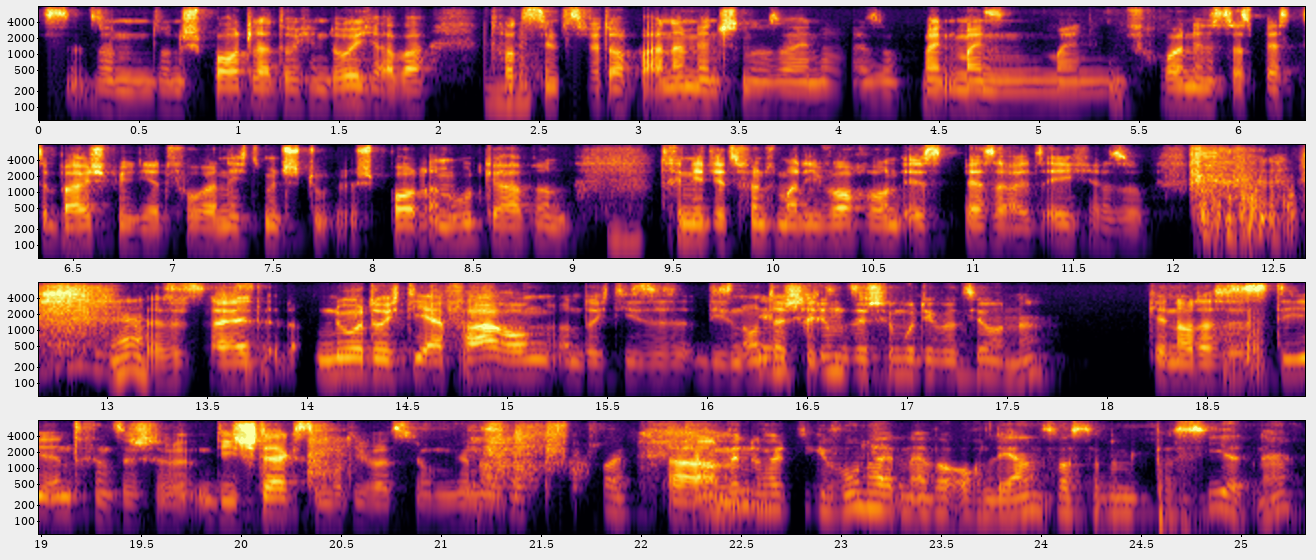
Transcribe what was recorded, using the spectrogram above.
so ein, so ein, Sportler durch und durch, aber mhm. trotzdem, es wird auch bei anderen Menschen so sein. Also mein, mein, meine Freundin ist das beste Beispiel, die hat vorher nichts mit Sport am Hut gehabt und mhm. trainiert jetzt fünfmal die Woche und ist besser als ich. Also ja. das ist halt nur durch die Erfahrung und durch diese, diesen Unterschied. Intrinsische Motivation, ne? Genau, das ist die intrinsische, die stärkste Motivation, genau. Ja, und wenn du ähm, halt die Gewohnheiten einfach auch lernst, was damit passiert, ne?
